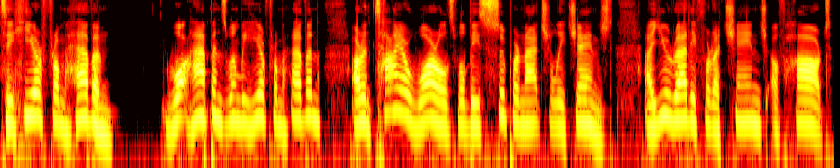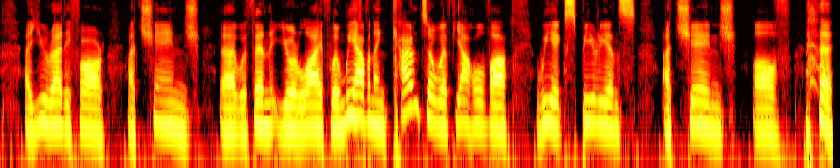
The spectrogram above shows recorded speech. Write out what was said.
to hear from heaven. What happens when we hear from heaven? Our entire worlds will be supernaturally changed. Are you ready for a change of heart? Are you ready for a change uh, within your life? When we have an encounter with Yahovah, we experience a change of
